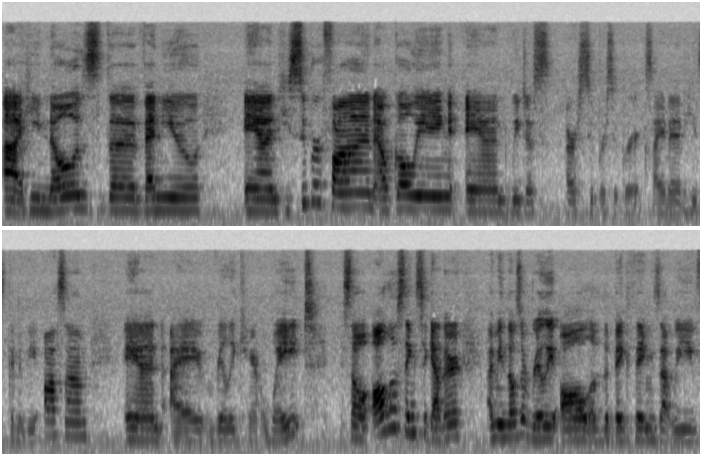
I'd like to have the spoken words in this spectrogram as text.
Uh, he knows the venue and he's super fun, outgoing, and we just are super, super excited. He's gonna be awesome and I really can't wait. So, all those things together, I mean, those are really all of the big things that we've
